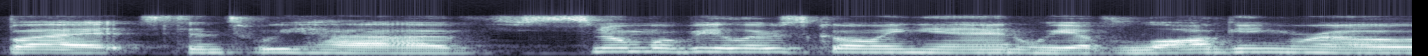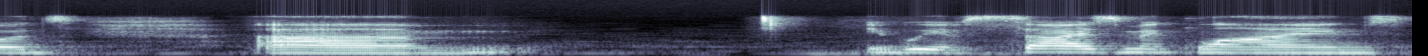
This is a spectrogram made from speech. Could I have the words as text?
But since we have snowmobilers going in, we have logging roads, um, we have seismic lines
